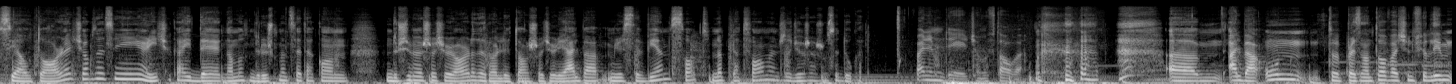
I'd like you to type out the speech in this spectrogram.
si autore, qoftë si një njeri që ka ide nga më të ndryshmet sa i takon ndryshimeve shoqërore dhe rolit tonë në shoqëri. Alba, mirë se vjen sot në platformën çdo gjë është ashtu si duket. Faleminderit që më ftove. Ëm um, Alba, un të prezantova që në fillim,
